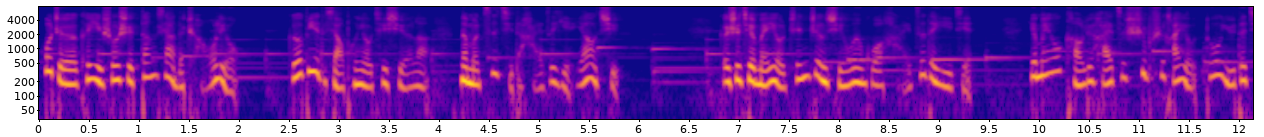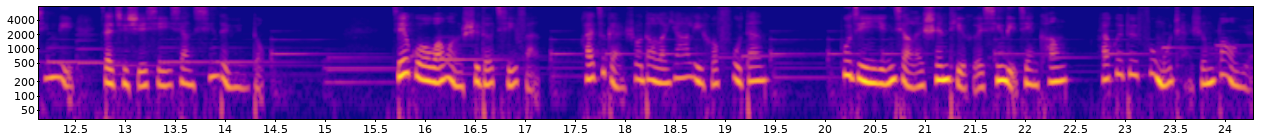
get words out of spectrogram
或者可以说是当下的潮流。隔壁的小朋友去学了，那么自己的孩子也要去，可是却没有真正询问过孩子的意见，也没有考虑孩子是不是还有多余的精力再去学习一项新的运动。结果往往适得其反，孩子感受到了压力和负担。不仅影响了身体和心理健康，还会对父母产生抱怨。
